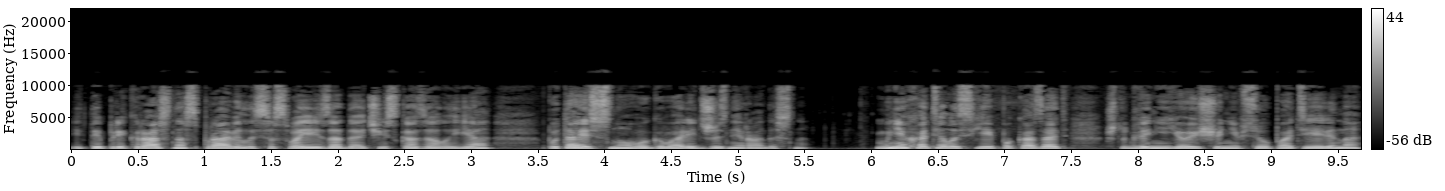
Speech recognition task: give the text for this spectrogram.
И ты прекрасно справилась со своей задачей, сказала я, пытаясь снова говорить жизнерадостно. Мне хотелось ей показать, что для нее еще не все потеряно.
